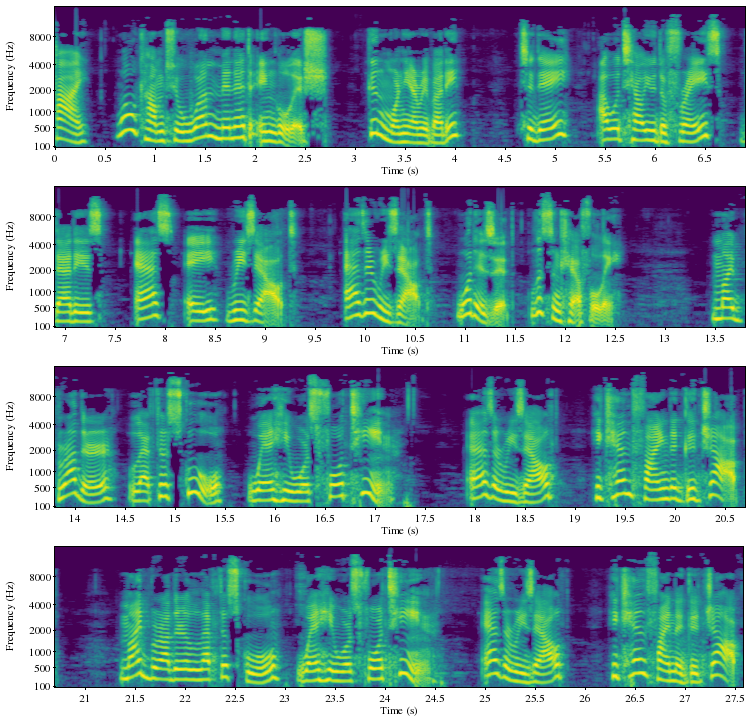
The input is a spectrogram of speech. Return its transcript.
Hi, welcome to One Minute English. Good morning, everybody. Today, I will tell you the phrase that is as a result. As a result, what is it? Listen carefully. My brother left the school when he was 14. As a result, he can't find a good job. My brother left the school when he was 14. As a result, he can't find a good job.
